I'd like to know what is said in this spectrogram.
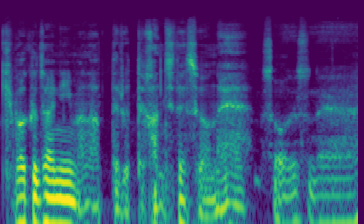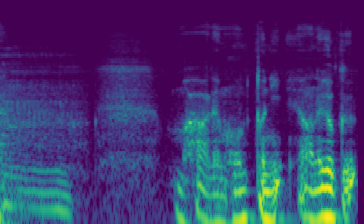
起爆剤に今なってるって感じですよね。そうですね。まあでも本当にあのよく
